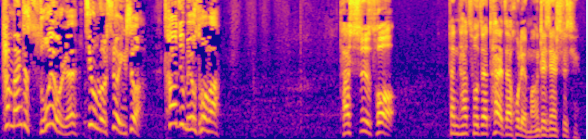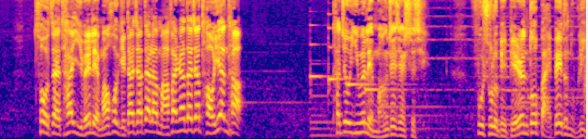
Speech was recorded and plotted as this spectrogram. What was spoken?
他瞒着所有人进入了摄影社，他就没有错吗？他是错，但他错在太在乎脸盲这件事情，错在他以为脸盲会给大家带来麻烦，让大家讨厌他。他就因为脸盲这件事情，付出了比别人多百倍的努力。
